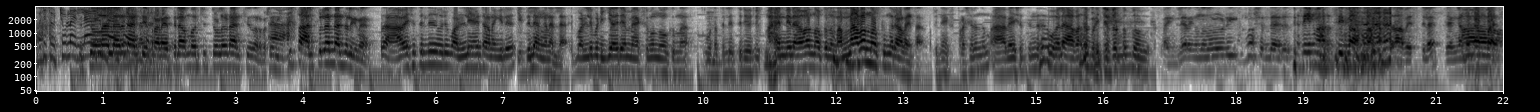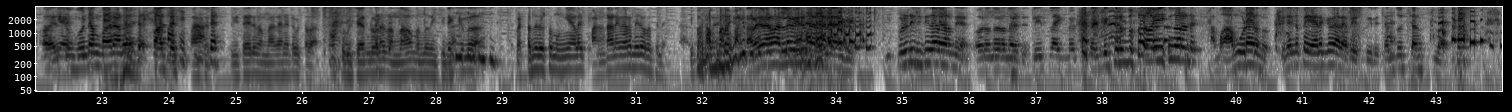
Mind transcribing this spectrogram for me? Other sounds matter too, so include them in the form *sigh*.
അവരുടെ ചുറ്റുള്ള ചുറ്റുള്ള എല്ലാവരും ഡാൻസ് ചെയ്യും. പ്രണയത്തിലാകുമ്പോ ഒരു ചുറ്റുള്ള ഡാൻസ് ചെയ്യുന്ന പക്ഷെ എനിക്ക് താല്പര്യം ഡാൻസ് കളിക്കണേ. അത് ആവേശത്തിന്റെ ഒരു വള്ളിയായിട്ടാണെങ്കിൽ ഇതിൽ അങ്ങനല്ല. വള്ളി പിടിക്കാതെ മാക്സിമം നോക്കുന്ന കൂട്ടത്തിൽ ഇത്തിരി ഒരു മാന്യനാവാൻ നോക്കുന്ന നന്നാവാൻ നോക്കുന്ന ഒരാളായിട്ടാണ്. പിന്നെ എക്സ്പ്രഷൻ ഒന്നും ആവേശത്തിന്റെ പോലെ ആവാതെ പിടിച്ചിട്ടുണ്ടെന്ന് തോന്നുന്നു. ഭയങ്കര ഇറങ്ങുന്നതോടുകൂടി റോഷന്റെ ഒരു സീൻ മാറും. സിനിമ ആവേശത്തിലെ രംഗണ്ണന്റെ അമ്പാൻ. അതായത് സുഗുവിന്റെ അമ്പാനാണ് പാച്ചൻ. വീട്ടുകാർ നന്നാകാനായിട്ട് വിട്ടതാ. സുഖിച്ചേട്ടന്റെ കൂടെ നന്നാവാൻ വന്ന് നിൽക്കുന്ന. നിൽക്കുന്നതാ. പെട്ടെന്ന് ഒരു ദിവസം മുങ്ങിയാളെ പണ്ടാണെ വേറെ പേര് പറയത്തില്ല ഇപ്പൊ നല്ല പേര് ഇപ്പോഴും ഡിലീറ്റ് ചെയ്താൽ കാരണം ഞാൻ. ഓരോന്നോരോന്നായിട്ട്. പ്ലീസ് ലൈക്ക് മൈ പിക്ചർ എന്ന് പറഞ്ഞിട്ട്. ആ മൂടായിരുന്നു പിന്നെ എന്റെ പേരൊക്കെ വേറെ ഫേസ്ബുക്കിൽ ചന്തു ചൻസ് എന്ന്.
